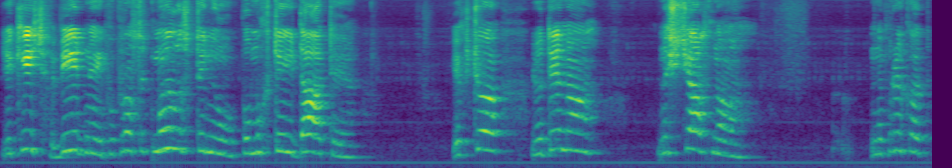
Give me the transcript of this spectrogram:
якийсь бідний, попросить милостиню помогти й дати. Якщо людина нещасна, наприклад,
